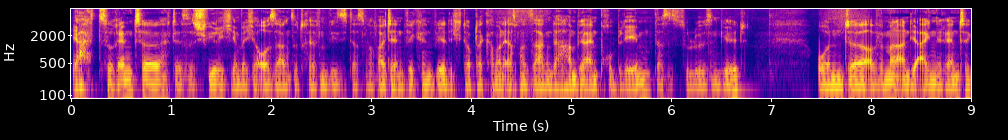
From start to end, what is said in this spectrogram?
Ja, zur Rente, das ist schwierig, irgendwelche Aussagen zu treffen, wie sich das noch weiterentwickeln wird. Ich glaube, da kann man erstmal sagen, da haben wir ein Problem, das es zu lösen gilt. Und äh, aber wenn man an die eigene Rente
